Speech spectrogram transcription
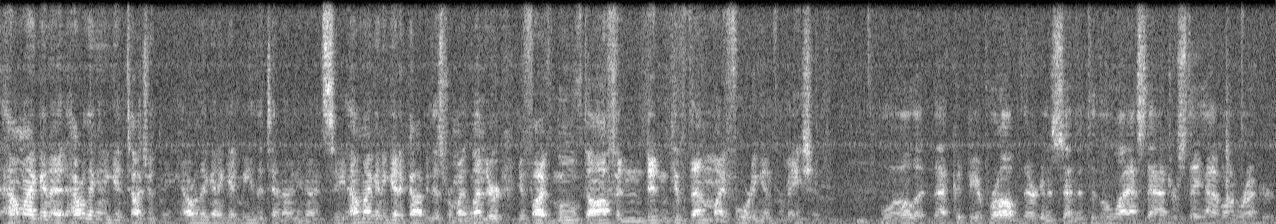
how am I gonna, how are they gonna get in touch with me? How are they gonna get me the ten ninety-nine C? How am I gonna get a copy of this from my lender if I've moved off and didn't give them my forwarding information? Well, that, that could be a problem. They're gonna send it to the last address they have on record.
